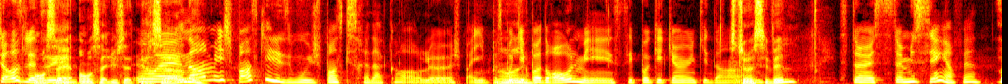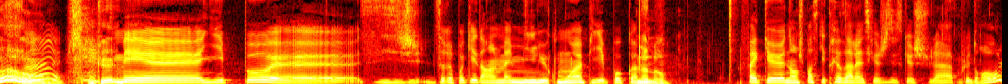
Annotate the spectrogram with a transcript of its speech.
j'ose le On, dire. on salue cette Ouais, personne. non, mais je pense qu'il oui, je pense qu'il serait d'accord. C'est pas Ouais. qu'il est pas drôle, mais c'est pas quelqu'un qui est dans. C'est un civil? C'est un, un musicien, en fait. Oh! Ouais. OK. Mais euh, il est pas. euh, je dirais pas qu'il est dans le même milieu que moi, puis il est pas comme. Non, non. Fait que non, je pense qu'il est très à l'aise que je dise que je suis la plus drôle.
